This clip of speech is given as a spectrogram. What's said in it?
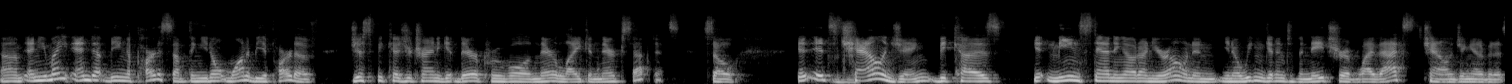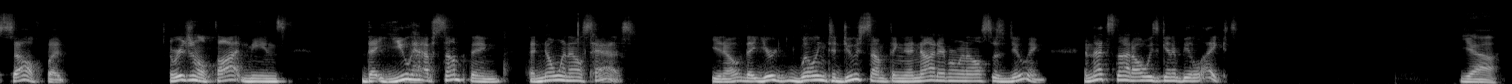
um, and you might end up being a part of something you don't want to be a part of just because you're trying to get their approval and their like and their acceptance. So it, it's mm-hmm. challenging because it means standing out on your own. And, you know, we can get into the nature of why that's challenging in of it itself. But original thought means that you have something that no one else has, you know, that you're willing to do something that not everyone else is doing. And that's not always going to be liked. Yeah.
